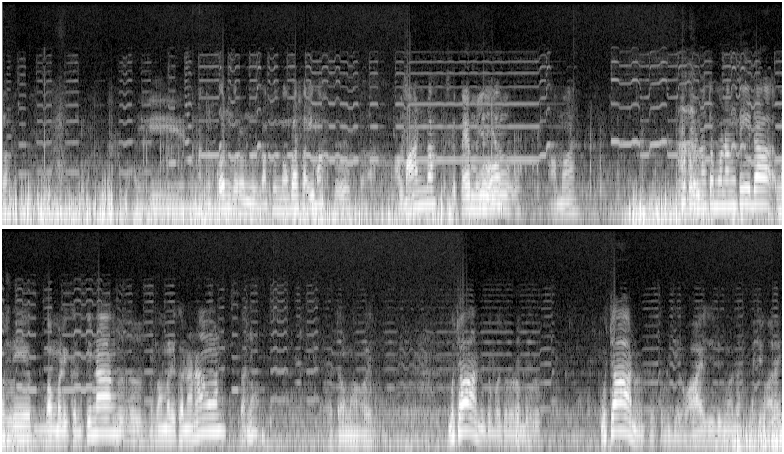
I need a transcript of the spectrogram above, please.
Dah. Lagi ngaturkeun meureun langsung 15 ka ieu mah. Heeh. Aman pas ketem nya Oh. aman kalau nanti menang tidak mesti bang malikeun pinang bang malikeun nanaon tanya atau mau euy Bucan itu batur orang teh. Bucan itu tuh bijil wae di mana. Masih ngoreng.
